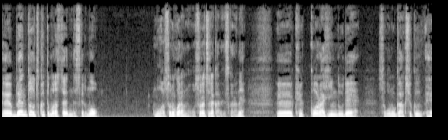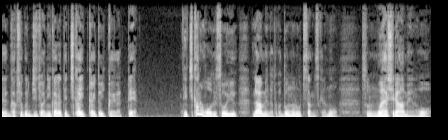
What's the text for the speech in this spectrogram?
えー、弁当を作ってもらってたんですけどももうその頃の育ちだからですからね。えー、結構な頻度でそこの学食、えー、学食に実は2階建て地下1階と1階があってで地下の方でそういうラーメンだとか丼物売ってたんですけどもそのもやしラーメンを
